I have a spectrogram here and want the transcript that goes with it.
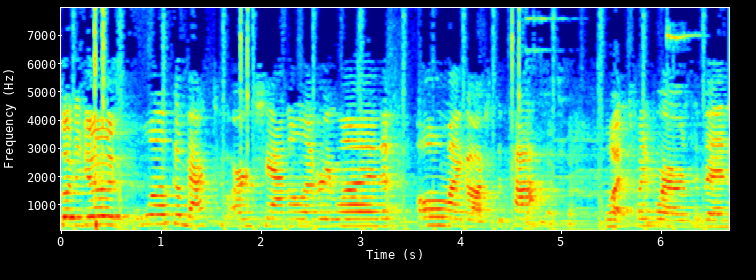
What's up, you guys? Welcome back to our channel, everyone. Oh my gosh, the past, what, 24 hours have been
